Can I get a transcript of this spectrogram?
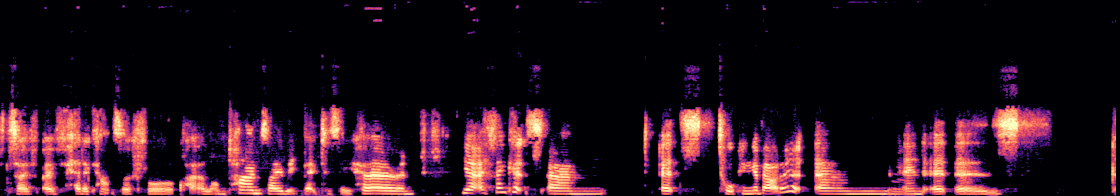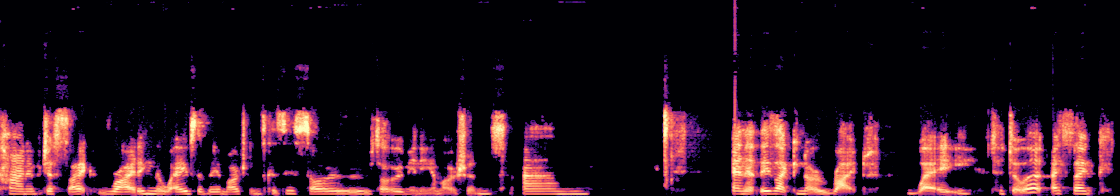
so I've, I've had a counsellor for quite a long time. So I went back to see her, and yeah, I think it's um, it's talking about it, um, mm. and it is kind of just like riding the waves of the emotions because there's so so many emotions, um, and that there's like no right way to do it. I think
